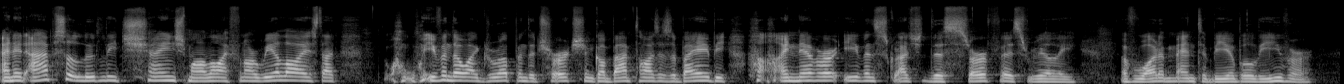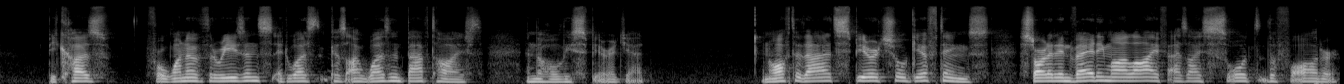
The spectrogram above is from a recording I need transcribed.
And it absolutely changed my life. And I realized that even though I grew up in the church and got baptized as a baby, I never even scratched the surface really of what it meant to be a believer. Because for one of the reasons, it was because I wasn't baptized in the Holy Spirit yet. And after that, spiritual giftings started invading my life as I sought the Father.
